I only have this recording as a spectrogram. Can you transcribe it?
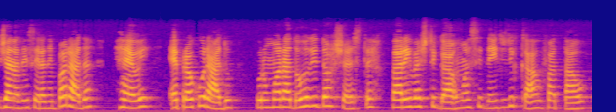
Já na terceira temporada, Harry é procurado por um morador de Dorchester para investigar um acidente de carro fatal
